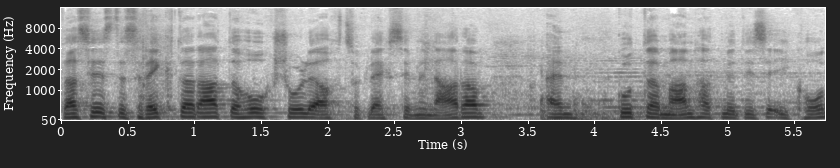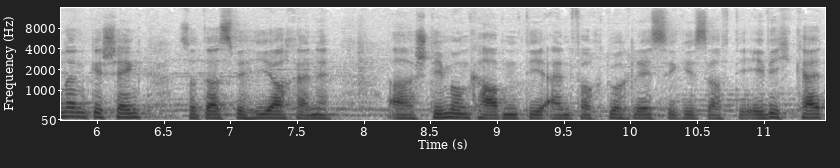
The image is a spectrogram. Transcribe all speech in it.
Das hier ist das Rektorat der Hochschule, auch zugleich Seminarraum. Ein guter Mann hat mir diese Ikonen geschenkt, sodass wir hier auch eine äh, Stimmung haben, die einfach durchlässig ist auf die Ewigkeit.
